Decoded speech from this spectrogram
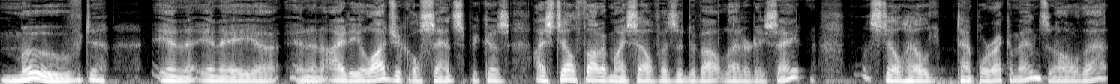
moved in in a uh, in an ideological sense because I still thought of myself as a devout Latter Day Saint, still held temple recommends and all of that,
